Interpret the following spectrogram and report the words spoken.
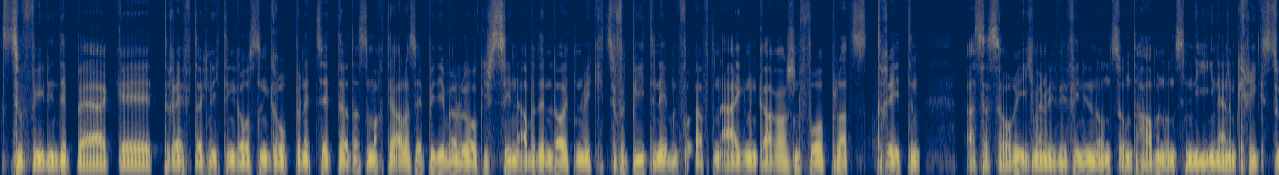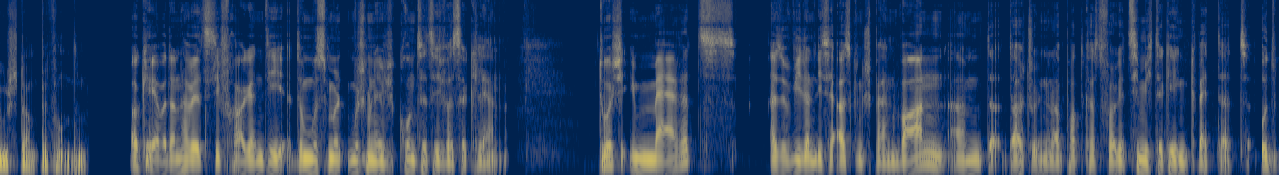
zu viel in die Berge, trefft euch nicht in großen Gruppen etc. Das macht ja alles epidemiologisch Sinn, aber den Leuten wirklich zu verbieten, eben auf den eigenen Garagenvorplatz zu treten, also sorry, ich meine, wir befinden uns und haben uns nie in einem Kriegszustand befunden. Okay, aber dann habe ich jetzt die Frage an die. Du musst musst mir nämlich grundsätzlich was erklären. Du hast im März, also wie dann diese Ausgangssperren waren, ähm, da, da hast du in einer Podcast-Folge ziemlich dagegen gewettert. Und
